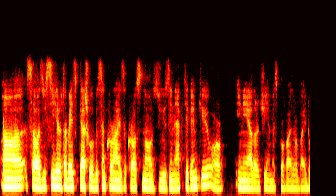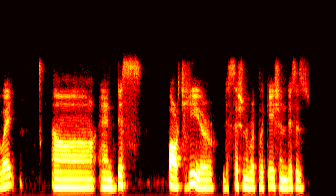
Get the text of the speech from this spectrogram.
Uh, so as you see here, database cache will be synchronized across nodes using ActiveMQ or any other JMS provider, by the way. Uh, and this part here, the session replication, this is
